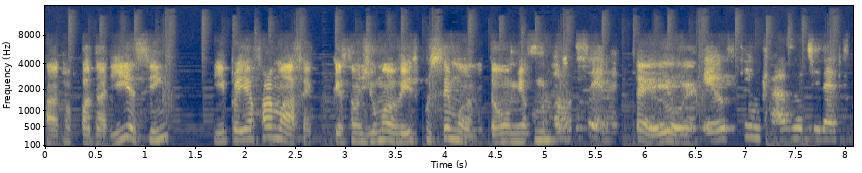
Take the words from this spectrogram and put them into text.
A padaria, assim e para ir à farmácia, questão de uma vez por semana. Então, a minha comunidade. Só você, né? É, eu, é. Eu fiquei em casa direto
